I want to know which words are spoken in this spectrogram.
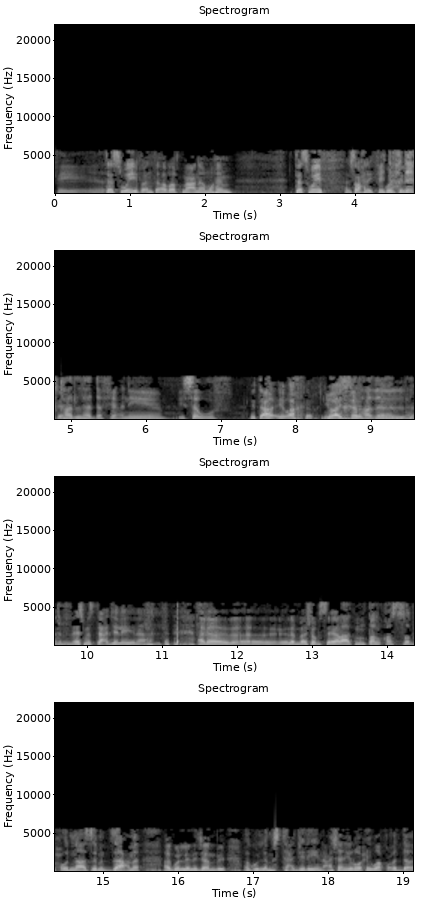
في تسويف أنت أضفت معنى مهم تسويف اشرح لي في تحقيق. هذا الهدف يعني يسوف يتأ- يؤخر يؤخر. هذا؟ الهدف. ليش مستعجلين ها؟ أنا آه، لما أشوف السيارات منطلقه الصبح والناس متزاحمة أقول للي جنبي أقول له مستعجلين عشان يروح يوقعوا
